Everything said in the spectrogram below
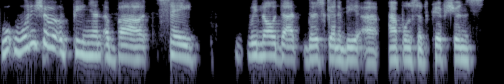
What is your opinion about say we know that there's going to be uh, Apple subscriptions,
